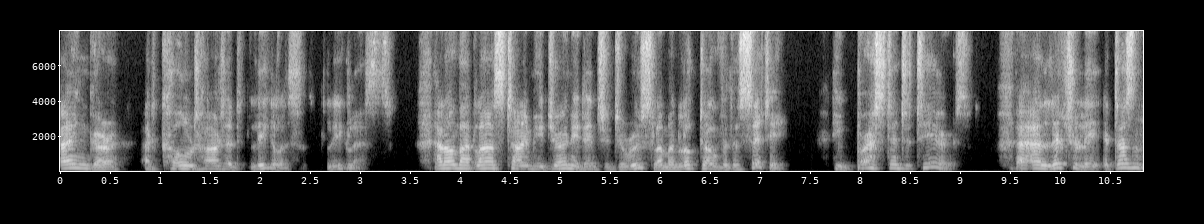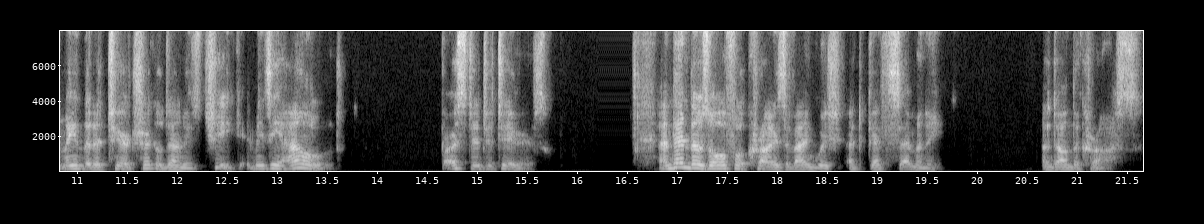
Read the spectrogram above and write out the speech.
anger at cold hearted legalists, legalists. And on that last time he journeyed into Jerusalem and looked over the city, he burst into tears. And literally, it doesn't mean that a tear trickled down his cheek, it means he howled, burst into tears. And then those awful cries of anguish at Gethsemane and on the cross.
